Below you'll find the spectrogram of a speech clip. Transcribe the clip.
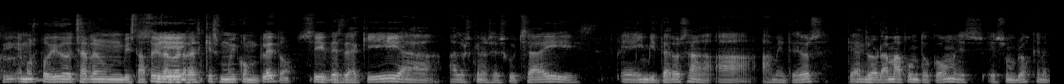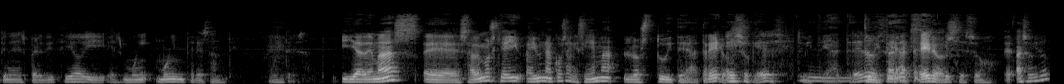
Sí, hemos podido echarle un vistazo y la verdad es que es muy completo. Sí, desde aquí a, a los que nos escucháis, eh, invitaros a, a, a meteros. Teatrorama.com es, es un blog que no tiene desperdicio y es muy, muy interesante. Muy interesante. Y además, eh, sabemos que hay, hay una cosa que se llama los tuiteatreros. ¿Eso qué es? ¿Tuiteatreros? Tuiteatreros. ¿Qué es eso? Eh, ¿Has oído?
